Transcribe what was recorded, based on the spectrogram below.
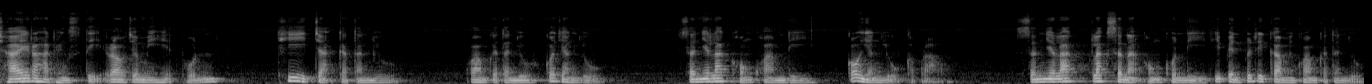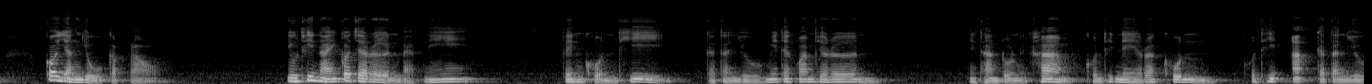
ใช้รหัสแห่งสติเราจะมีเหตุผลที่จะกตัญญูความกตัญญูก็ยังอยู่ สัญลักษณ์ของความดีก็ยังอยู่กับเรา สัญลักษณ์ลักษณะของคนดีที่เป็นพฤติกรรมในความกตัญญูก็ยังอยู่กับเรา อยู่ที่ไหนก็เจริญแบบนี้ เป็นคนที่กตัญญูมีแต่ความเจริญ ในทางตรงข้าม คนที่เนรคุณ คนที่อักตัญญู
